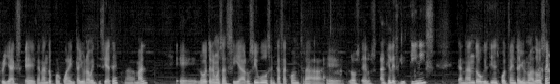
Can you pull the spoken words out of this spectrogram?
Free Jacks ganando por 41 a 27, nada mal. luego tenemos a Seattle Seawolves en casa contra los, los, Ángeles Guiltinis, ganando Guiltinis por 31 a 12.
